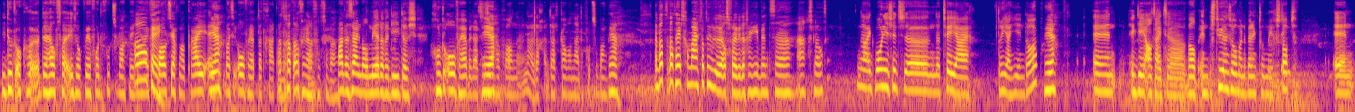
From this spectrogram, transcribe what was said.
die doet ook, eh, de helft is ook weer voor de voedselbank. Weer. Die Oh, Hij verbouwt zeg maar prei en Ja. wat hij over hebt, dat gaat dan Dat gaat ook weer naar de voedselbank. Maar er zijn wel meerdere die dus groente over hebben. Dat ze Ja. zeggen van, eh, nou dat, dat kan wel naar de voedselbank. Ja. En wat, wat heeft gemaakt dat u eh, als vrijwilliger hier bent aangesloten? Nou, ik woon hier sinds de twee jaar, drie jaar hier in het dorp. Ja. En ik deed altijd wel in het bestuur en zo, maar daar ben ik toen mee gestopt. En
